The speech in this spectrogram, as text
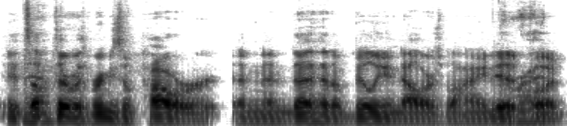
It's yeah. up there with Rings of Power, and then that had a billion dollars behind it. Right. But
